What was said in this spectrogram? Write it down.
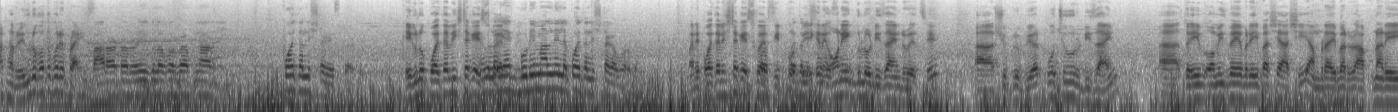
আঠারো এগুলো কত করে প্রাইস বারো আঠারো এগুলো করবে আপনার পঁয়তাল্লিশ টাকা স্কোয়ার ফিট এগুলো পঁয়তাল্লিশ টাকা স্কোয়ার এক বডি মাল নিলে পঁয়তাল্লিশ টাকা পড়বে। মানে পঁয়তাল্লিশ টাকা স্কোয়ার ফিট পড়বে। এখানে অনেকগুলো ডিজাইন রয়েছে। সুপ্রিভিয়ার প্রচুর ডিজাইন তো এই অমিত ভাই এবার এই পাশে আসি। আমরা এবার আপনার এই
